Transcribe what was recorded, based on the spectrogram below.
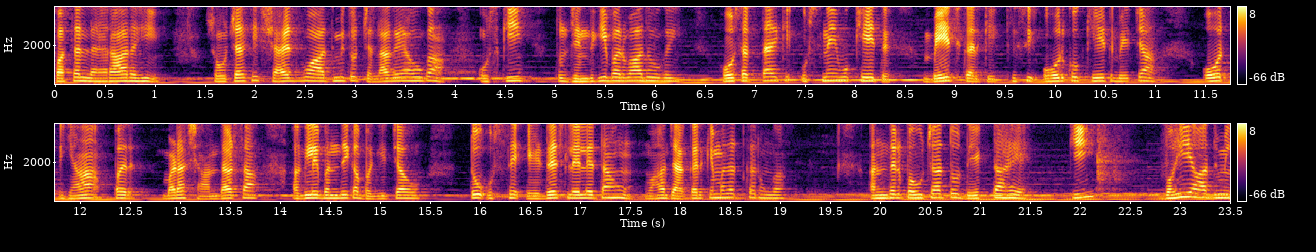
फ़सल लहरा रही। सोचा कि शायद वो आदमी तो चला गया होगा, उसकी तो ज़िंदगी बर्बाद हो गई। हो सकता है कि उसने वो खेत बेच करके किसी और को खेत बेचा और यहाँ पर बड़ा शानदार सा अगले बंदे का बगीचा हो तो उससे एड्रेस ले लेता हूँ, वहाँ जा कर के मदद करूँगा। अंदर पहुँचा तो देखता है कि वही आदमी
